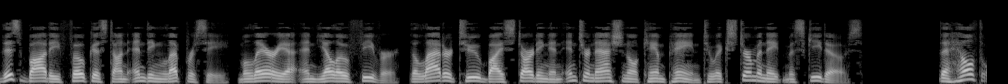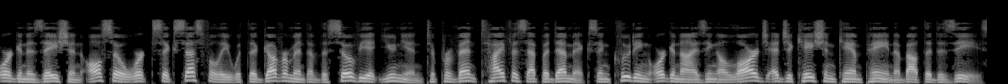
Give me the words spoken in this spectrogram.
This body focused on ending leprosy, malaria and yellow fever, the latter two by starting an international campaign to exterminate mosquitoes. The health organization also worked successfully with the government of the Soviet Union to prevent typhus epidemics including organizing a large education campaign about the disease.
